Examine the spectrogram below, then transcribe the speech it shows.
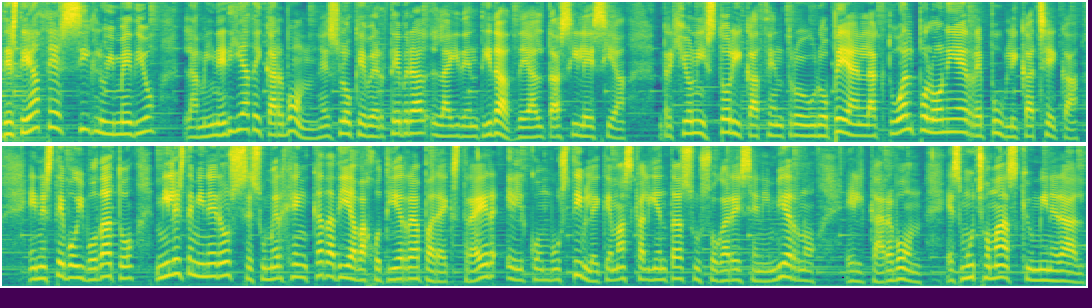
Desde hace siglo y medio, la minería de carbón es lo que vertebra la identidad de Alta Silesia, región histórica centroeuropea en la actual Polonia y República Checa. En este voivodato, miles de mineros se sumergen cada día bajo tierra para extraer el combustible que más calienta sus hogares en invierno, el carbón. Es mucho más que un mineral,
